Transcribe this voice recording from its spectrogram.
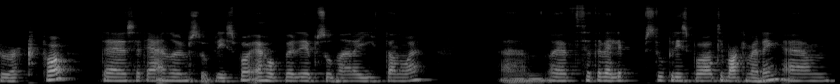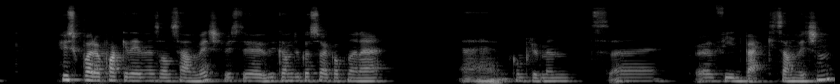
hørt på. Det setter jeg enormt stor pris på. Jeg håper de episoden her har gitt deg noe. Um, og jeg setter veldig stor pris på tilbakemelding. Um, husk bare å pakke det inn i en sånn sandwich. Du, du, kan, du kan søke opp denne uh, compliment uh, feedback-sandwichen.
